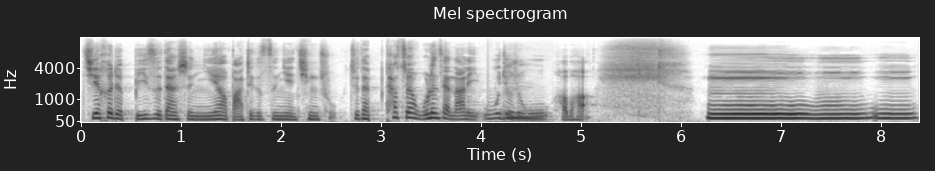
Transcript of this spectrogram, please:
结合着鼻子，但是你要把这个字念清楚。就在它虽然无论在哪里，呜就是呜，好不好？呜呜呜，呜，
